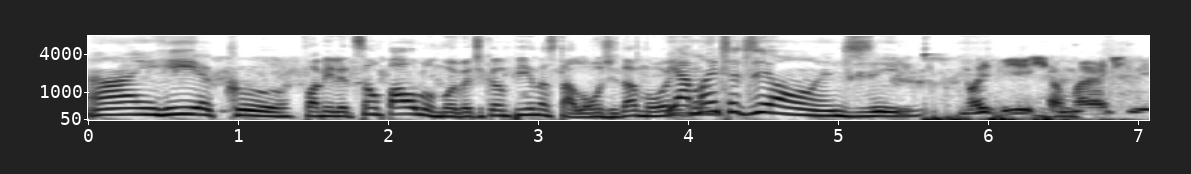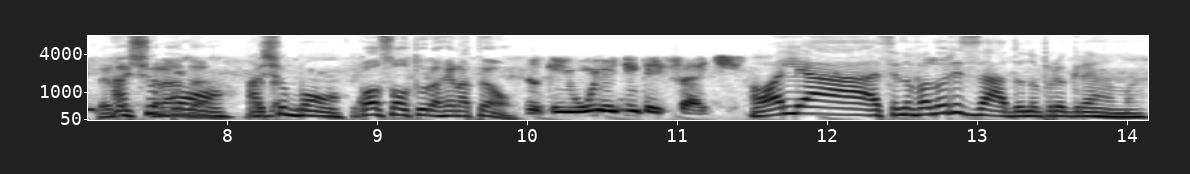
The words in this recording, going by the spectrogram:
Ai, rico. Família de São Paulo, noiva de Campinas, tá longe da noiva. E amante é de onde? Não existe amante. Liz. É da Acho estrada. bom, É acho da- bom. Qual a sua altura, Renatão? Eu tenho 1,87. Olha, sendo valorizado no programa.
